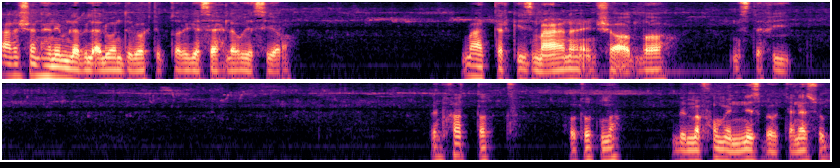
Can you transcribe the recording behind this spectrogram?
علشان هنملى بالألوان دلوقتي بطريقة سهلة ويسيرة. مع التركيز معانا إن شاء الله نستفيد. بنخطط خطوطنا بمفهوم النسبة والتناسب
